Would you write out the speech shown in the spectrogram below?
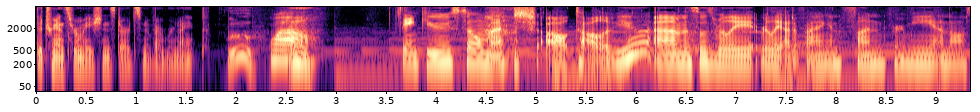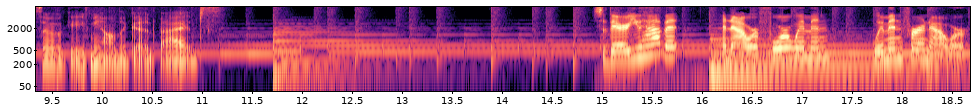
the transformation starts November 9th. Ooh. Wow. Thank you so much all, to all of you. Um, this was really, really edifying and fun for me, and also gave me all the good vibes. So there you have it an hour for women, women for an hour.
